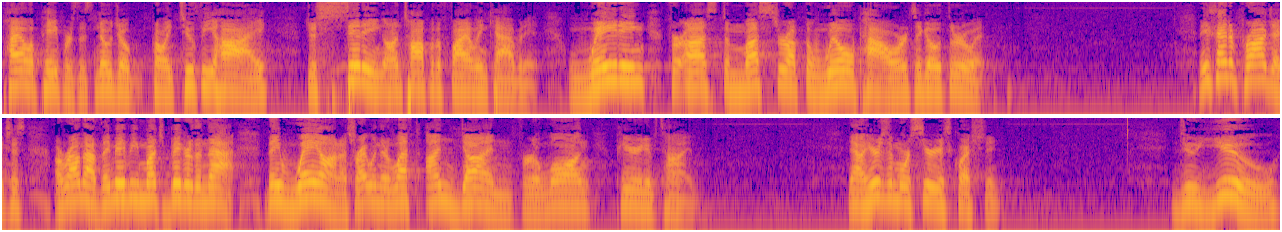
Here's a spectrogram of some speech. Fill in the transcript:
pile of papers that's no joke, probably two feet high, just sitting on top of the filing cabinet, waiting for us to muster up the willpower to go through it. These kind of projects, just around house, they may be much bigger than that. They weigh on us, right, when they're left undone for a long period of time. Now, here's a more serious question Do you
